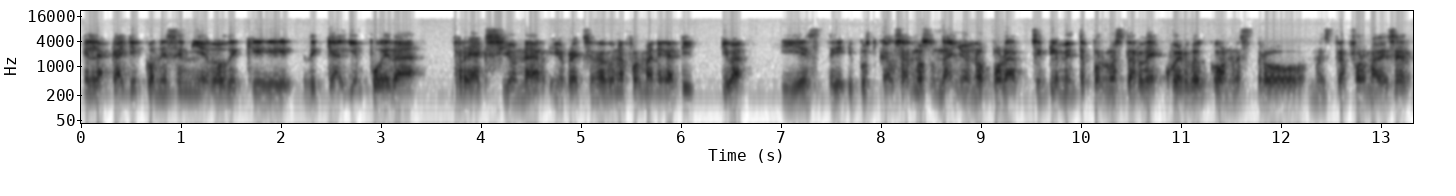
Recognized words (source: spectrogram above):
en la calle con ese miedo de que, de que alguien pueda reaccionar y reaccionar de una forma negativa y este y pues causarnos un daño, ¿no? Por simplemente por no estar de acuerdo con nuestro nuestra forma de ser.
